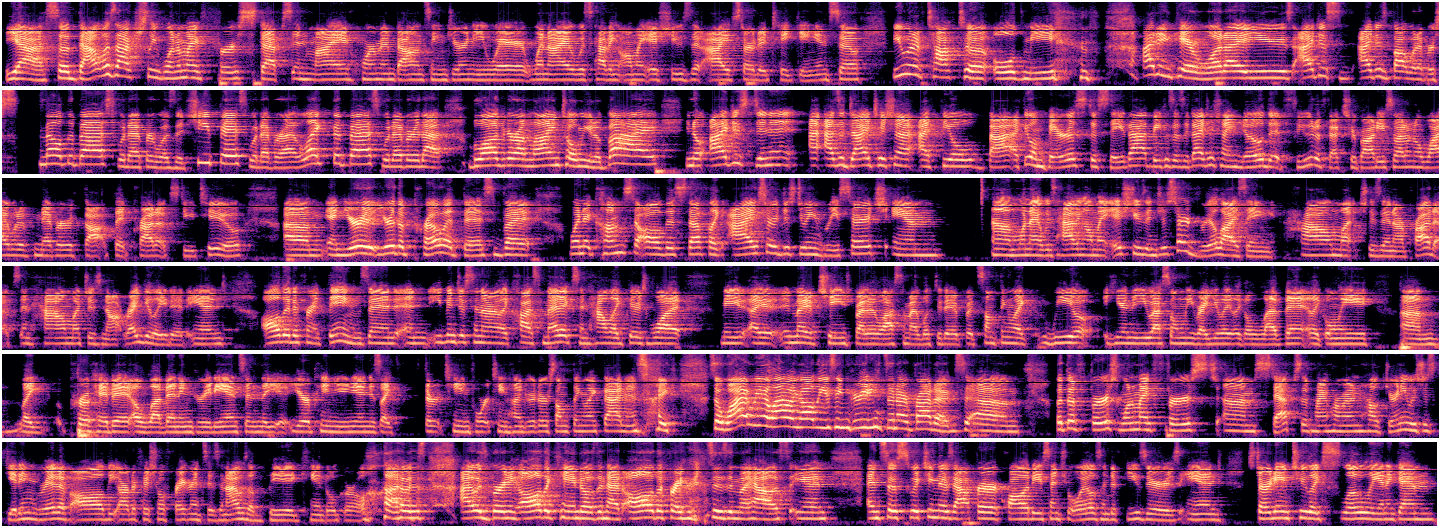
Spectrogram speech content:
Yeah. So that was actually one of my first steps in my hormone balancing journey, where when I was having all my issues that I started taking. And so, if you would have talked to old me, I didn't care what I use. I just, I just bought whatever smelled the best, whatever was the cheapest, whatever I liked the best, whatever that blogger online told me to buy. You know, I just didn't, as a dietitian, I, I, feel bad. I feel embarrassed to say that because as a dietitian, I know that food affects your body. So I don't know why I would have never thought that products do too. Um, and you're, you're the pro at this, but when it comes to all this stuff, like I started just doing research and um, when I was having all my issues and just started realizing how much is in our products and how much is not regulated and all the different things. And and even just in our like cosmetics and how like there's what maybe I, it might have changed by the last time I looked at it, but something like we here in the US only regulate like 11, like only um, like prohibit 11 ingredients and the European Union is like 13 1400 or something like that. And it's like so why are we allowing all these ingredients in our products? Um, but the first one of my first um, steps of my hormone health journey was just getting rid of all the artificial fragrances. And i was a big candle girl. I was i was burning all the candles and had all the fragrances in my house. And and so switching those out for quality essential oils and diffusers and starting to like slowly and again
